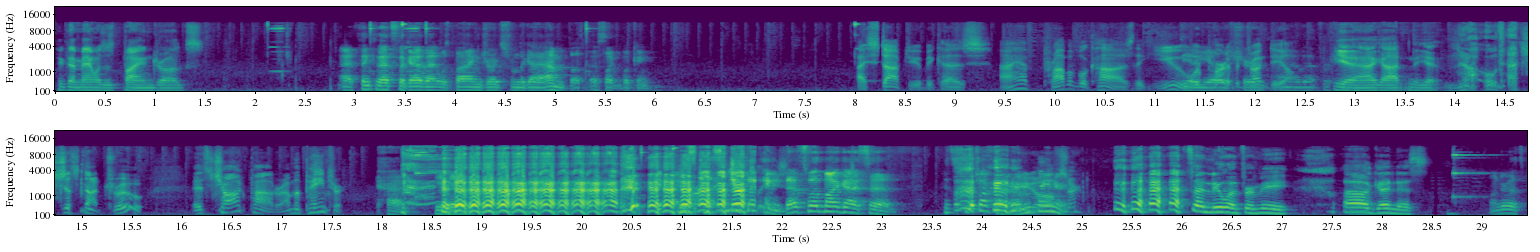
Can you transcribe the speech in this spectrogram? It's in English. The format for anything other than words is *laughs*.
I think that man was just buying drugs. I think that's the guy that was buying drugs from the guy I'm book. That's like booking. I stopped you because I have probable cause that you Yeah, were yeah, part of a drug deal. I sure. Yeah, I got the. Uh, no, *laughs* that's just not true. It's chalk powder. I'm a painter. God, *laughs* yeah. *laughs* That's what my guy said. It's chalk powder. I'm a painter. That's a new one for me. Oh Yeah. goodness. Wonder if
